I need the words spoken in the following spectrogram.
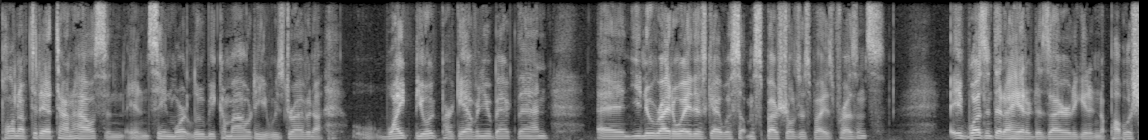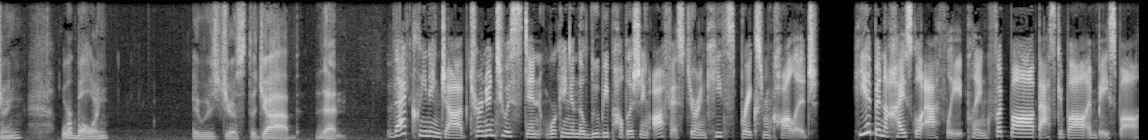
pulling up to that townhouse and, and seeing Mort Luby come out. He was driving a white Buick Park Avenue back then. And you knew right away this guy was something special just by his presence. It wasn't that I had a desire to get into publishing or bowling, it was just the job then. That cleaning job turned into a stint working in the Luby Publishing office during Keith's breaks from college. He had been a high school athlete playing football, basketball, and baseball.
